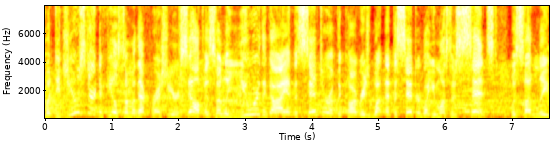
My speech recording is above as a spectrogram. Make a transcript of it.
but did you start to feel some of that pressure yourself as suddenly you were the guy at the center of the coverage, what at the center of what you must have sensed was suddenly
